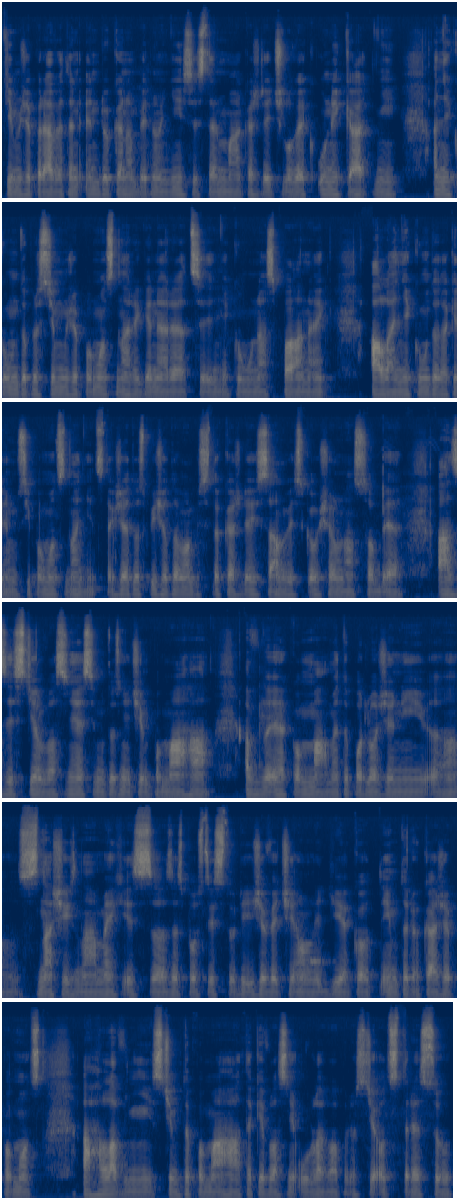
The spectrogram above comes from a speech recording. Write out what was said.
tím, že právě ten endokanabinoidní systém má každý člověk unikátní a někomu to prostě může pomoct na regeneraci, někomu na spánek ale někomu to taky nemusí pomoct na nic. Takže je to spíš o tom, aby si to každý sám vyzkoušel na sobě a zjistil vlastně, jestli mu to s něčím pomáhá. A jako máme to podložený uh, z našich známých i ze spousty studií, že většina lidí jako jim to dokáže pomoct a hlavní, s čím to pomáhá, tak je vlastně úleva prostě od stresu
